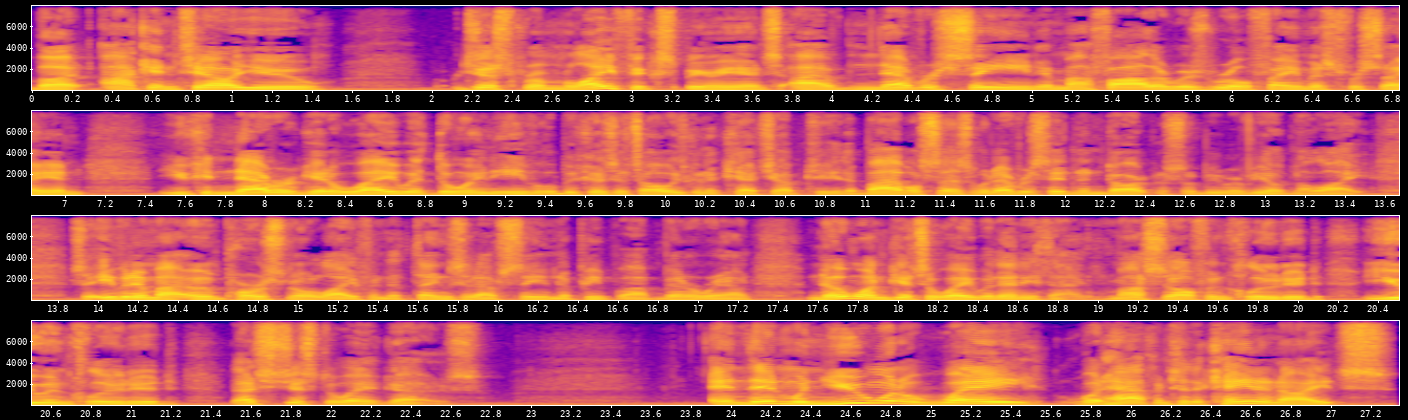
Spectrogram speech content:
but I can tell you just from life experience, I've never seen, and my father was real famous for saying, you can never get away with doing evil because it's always going to catch up to you. The Bible says, whatever's hidden in darkness will be revealed in the light. So even in my own personal life and the things that I've seen, the people I've been around, no one gets away with anything, myself included, you included. That's just the way it goes. And then when you want to weigh what happened to the Canaanites,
